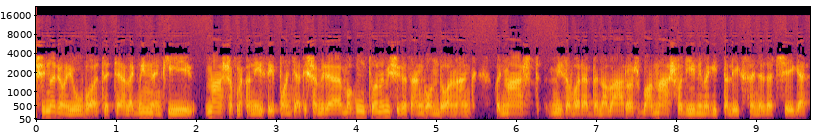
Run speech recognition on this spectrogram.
és így nagyon jó volt, hogy tényleg mindenki másoknak a nézőpontját is, amire magunktól nem is igazán gondolnánk, hogy mást mi zavar ebben a városban, máshogy írni meg itt a légszennyezettséget,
